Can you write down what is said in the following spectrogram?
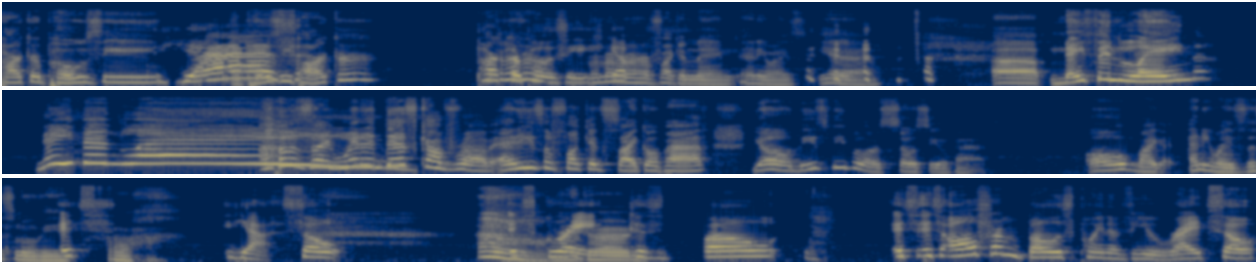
Parker Posey. Yes, Posey Parker. Parker Posey. Remember Yep. her fucking name. Anyways, yeah. uh, Nathan Lane. Nathan Lane. I was like, where did this come from? And he's a fucking psychopath. Yo, these people are sociopaths. Oh my god. Anyways, this movie. It's Ugh. yeah. So Oh it's great because Beau it's it's all from Beau's point of view, right? So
